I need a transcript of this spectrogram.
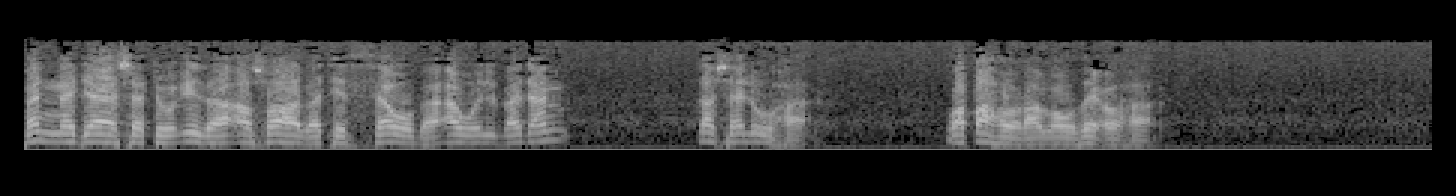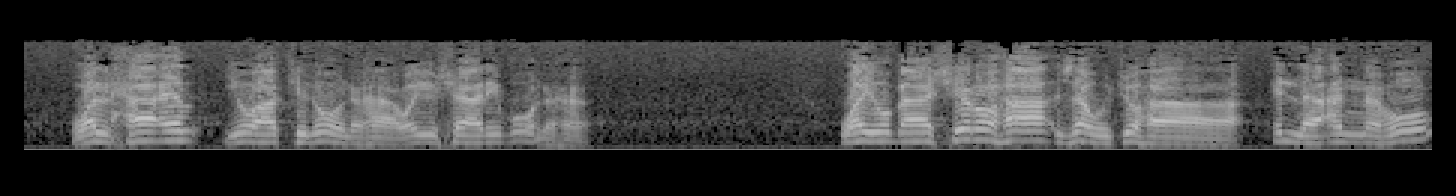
فالنجاسة إذا أصابت الثوب أو البدن غسلوها وطهر موضعها. والحائض يواكلونها ويشاربونها ويباشرها زوجها إلا أنه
